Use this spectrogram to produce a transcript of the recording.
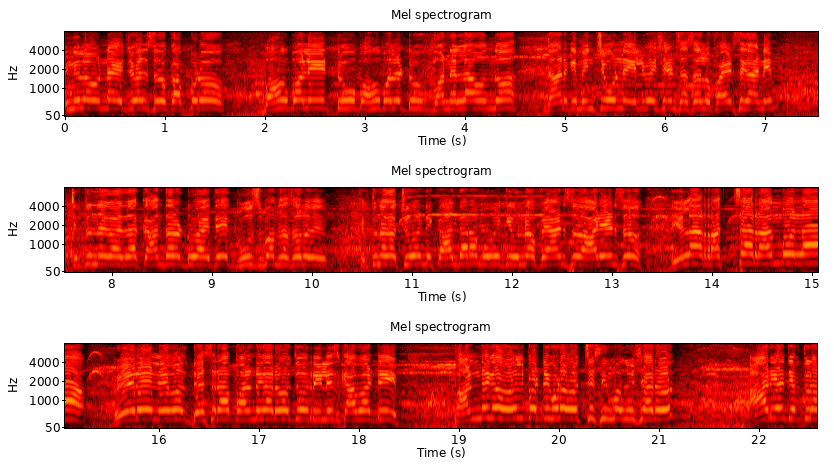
ఇందులో ఉన్న విజువల్స్ ఒకప్పుడు Baahubali two Baahubali two one ఎలా ఉందో దానికి మించి ఉన్న ఎలివేషన్స్ అసలు ఫైట్స్ కానీ చెప్తున్నా కదా కాంతారా టూ అయితే గూస్ బంప్స్ అసలు. చెప్తున్నా చూడండి కాంతారా మూవీకి ఉన్న ఫ్యాన్స్ ఆడియన్స్ ఇలా రచ్చ రాంబోలా వేరే లెవెల్ దసరా పండుగ రోజు రిలీజ్ కాబట్టి పండుగ వదిలిపెట్టి కూడా వచ్చే సినిమా చూశారు. ఆడియన్స్ చెప్తున్నా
